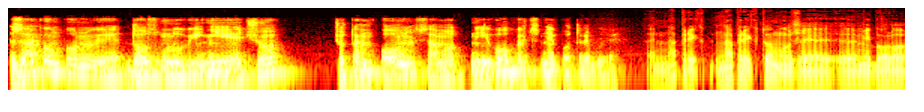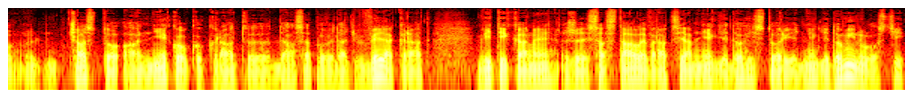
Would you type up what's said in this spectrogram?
zakomponuje do zmluvy niečo, čo tam on samotný vôbec nepotrebuje. Napriek, napriek tomu, že e, mi bolo často a niekoľkokrát, e, dá sa povedať veľakrát, vytýkané, že sa stále vraciam niekde do histórie, niekde do minulosti.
